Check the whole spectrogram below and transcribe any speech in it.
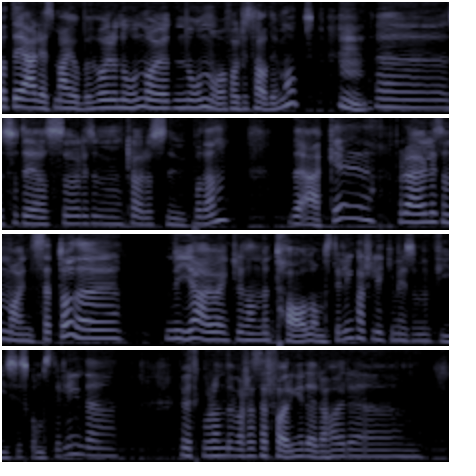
At det er det som er jobben vår. Og noen må, jo, noen må faktisk ta det imot. Mm. Uh, så det å liksom klare å snu på den, det er ikke For det er jo litt sånn mindset òg. Mye er jo egentlig sånn mental omstilling, kanskje like mye som en fysisk omstilling. Det, jeg vet ikke hvordan, hva slags erfaringer dere har. eh,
